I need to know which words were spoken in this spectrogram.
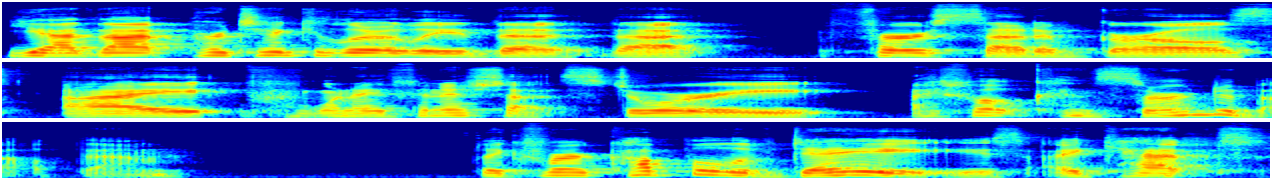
Yeah, that particularly the that first set of girls, I when I finished that story, I felt concerned about them. Like for a couple of days, I kept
